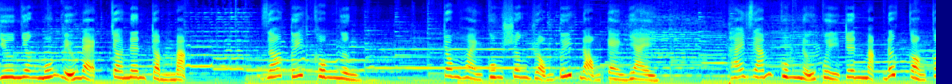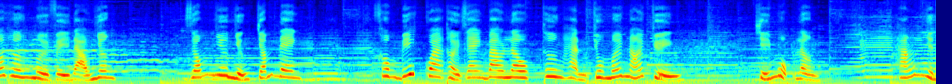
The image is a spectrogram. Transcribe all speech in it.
dư nhân muốn biểu đạt, cho nên trầm mặt Gió tuyết không ngừng. Trong hoàng cung sân rộng tuyết động càng dày Thái giám cung nữ quỳ trên mặt đất còn có hơn 10 vị đạo nhân. Giống như những chấm đen. Không biết qua thời gian bao lâu, Thương hành chu mới nói chuyện. Chỉ một lần. Hắn nhìn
